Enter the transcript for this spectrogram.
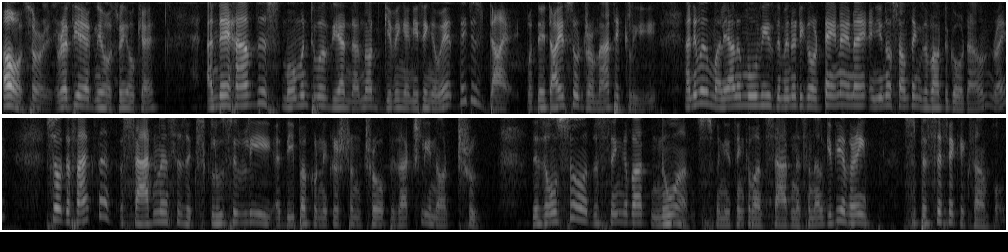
Oh, sorry, Ratiya Agnihotri. Okay, and they have this moment towards the end. I'm not giving anything away. They just die, but they die so dramatically. And even Malayalam movies, the minute you go and you know something's about to go down, right? So the fact that sadness is exclusively a Deepak Unnikrishnan trope is actually not true. There's also this thing about nuance when you think about sadness, and I'll give you a very specific example.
